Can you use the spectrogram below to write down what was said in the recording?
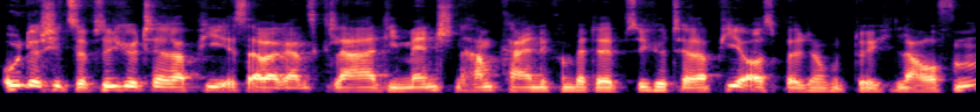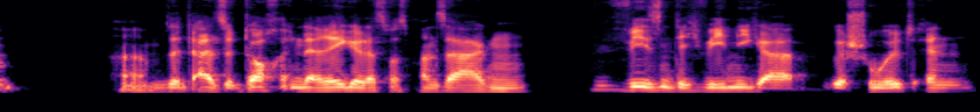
Unterschied zur Psychotherapie ist aber ganz klar, die Menschen haben keine komplette Psychotherapieausbildung durchlaufen, ähm, sind also doch in der Regel, das muss man sagen, wesentlich weniger geschult in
